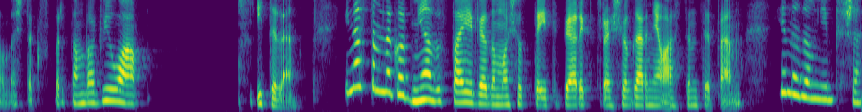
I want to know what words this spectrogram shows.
Ona się tak super tam bawiła. I tyle. I następnego dnia dostaję wiadomość od tej typiary, która się ogarniała z tym typem. Jedna do mnie pisze,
